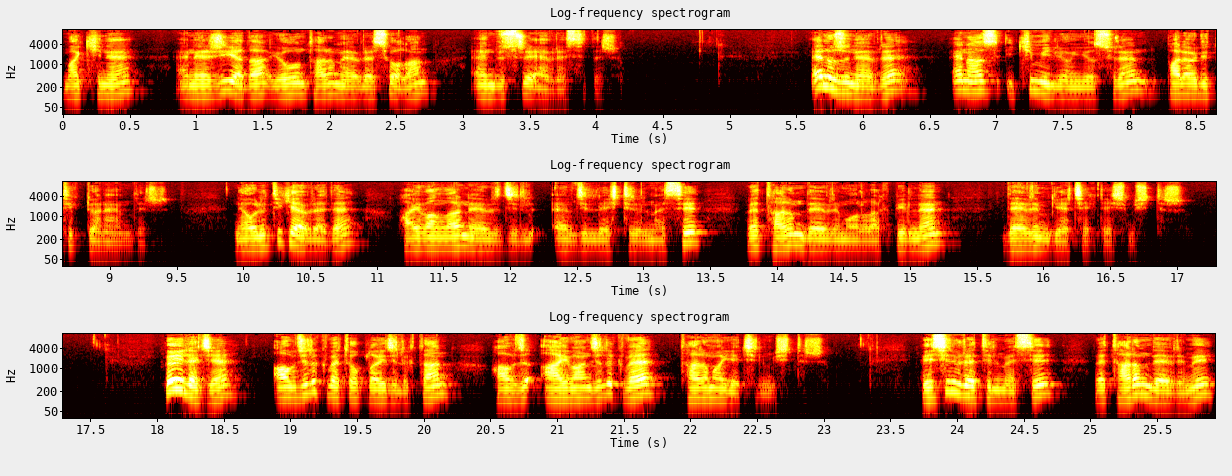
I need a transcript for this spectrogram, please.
makine, enerji ya da yoğun tarım evresi olan endüstri evresidir. En uzun evre en az 2 milyon yıl süren paleolitik dönemdir. Neolitik evrede hayvanların evcil, evcilleştirilmesi ve tarım devrimi olarak bilinen devrim gerçekleşmiştir. Böylece avcılık ve toplayıcılıktan hayvancılık ve tarıma geçilmiştir. Besin üretilmesi ve tarım devrimi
